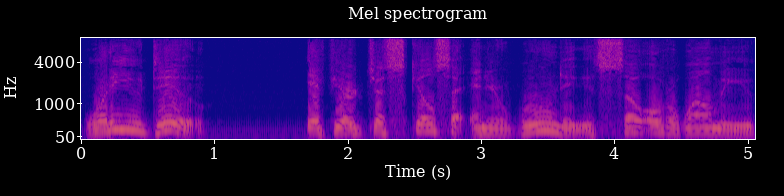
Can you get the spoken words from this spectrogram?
What do you do if your just skill set and your wounding is so overwhelming you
